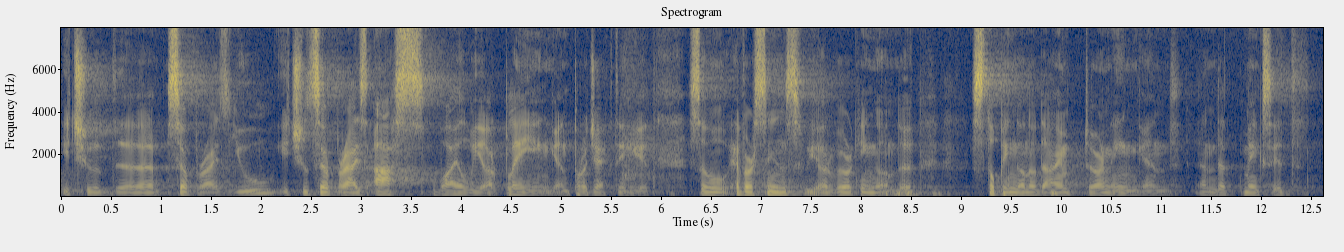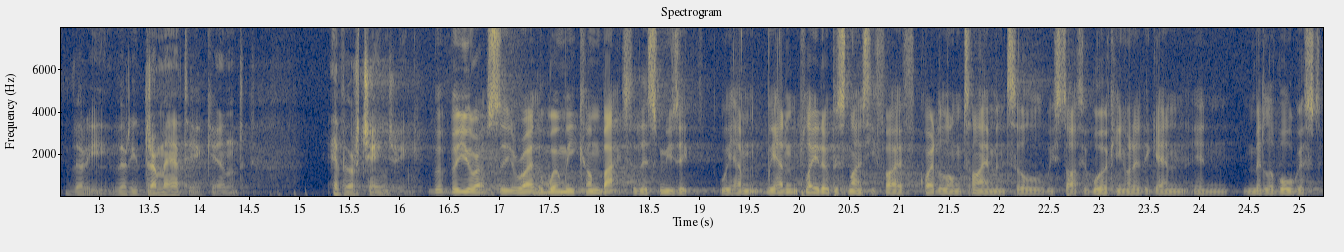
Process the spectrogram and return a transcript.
it should uh, surprise you, it should surprise us while we are playing and projecting it. So ever since we are working on the stopping on a dime, turning, and, and that makes it very, very dramatic and ever changing. But, but you're absolutely right that when we come back to this music we hadn't, we hadn't played Opus 95 for quite a long time until we started working on it again in middle of August.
